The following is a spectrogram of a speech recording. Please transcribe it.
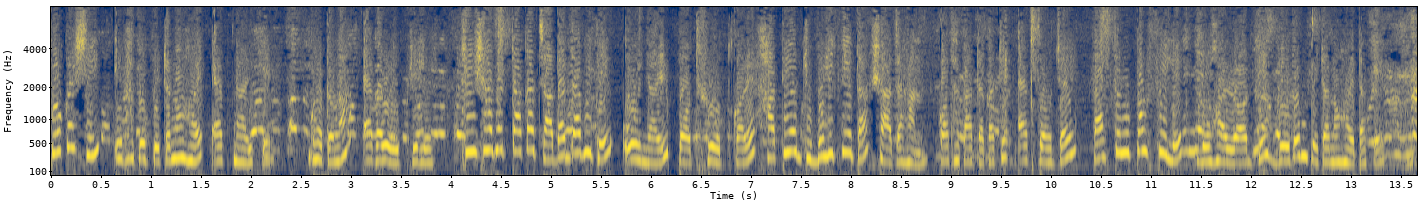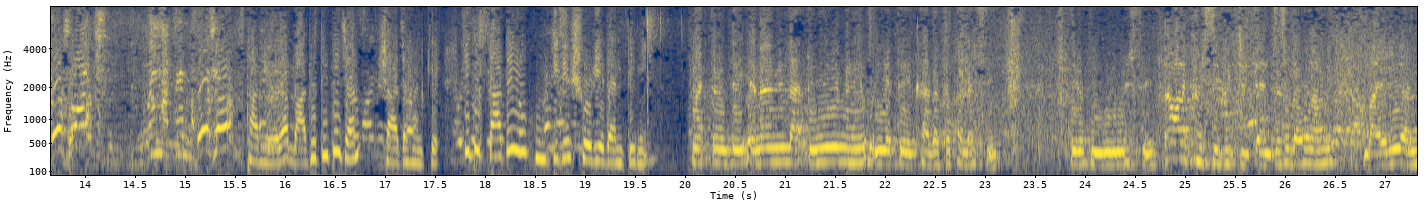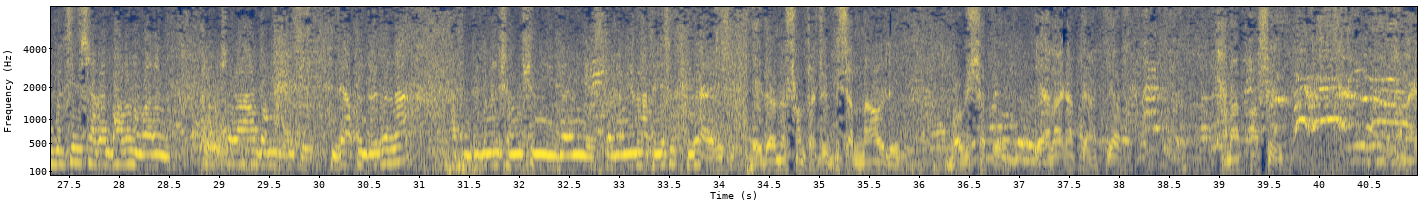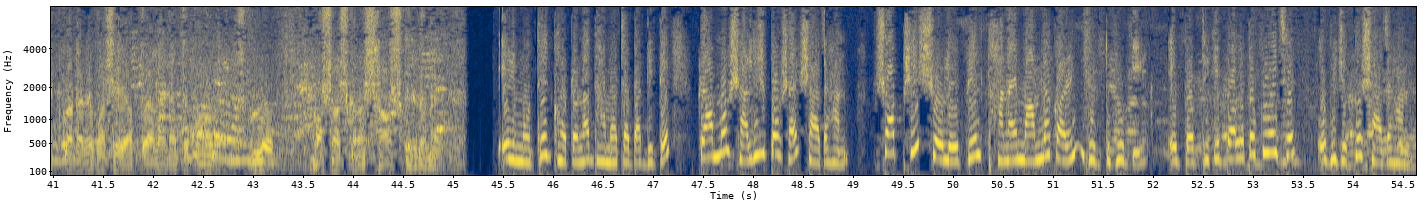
প্রকাশ্যেই এভাবে পেটানো হয় এক নারীকে। ঘটনা এগারো এপ্রিলের ত্রিশ হাজার টাকা চাঁদার দাবিতে ওই নারীর পথ রোধ করে হাতিয়ার যুবলীগ নেতা শাহজাহান। কথা কাটাকাটির এক পর্যায়ে রাস্তার উপর ফেলে লোহার রড দিয়ে বেদম পেটানো হয় তাকে। স্থানীয়রা বাধা দিতে যান শাহজাহানকে কিন্তু তাদেরও হুমকি দিয়ে সরিয়ে দেন তিনি। মারতে মারতে আমি লাঠি নিয়ে মানে ইয়েতে খাদাতে ফেলাছি এরকম করে মারছে অনেক ফিরছি ফিরছি টানতেছে তখন আমি বাইরে আমি বলছি যে সাধারণ ভালো না ভালো না। সবাই আমার দম দিয়েছে যে আপনি ধরবেন না আপনি ধরলে মানে সমস্যা নিয়ে যাবেন আমি মাথায় এসে খুবই হারা গেছি এই ধরনের সন্ত্রাসের বিচার না হলে ভবিষ্যতে এই এলাকাতে হাতিয়ার থানার পাশে থানা হেডকোয়ার্টারের পাশে অত এলাকাতে কোনো লোক বসবাস করার সাহস করবে না। এর মধ্যে ঘটনা ধামাচাপা দিতে গ্রাম্য সালিশ বসায় শাহজাহান। সবশেষ ষোলো এপ্রিল থানায় মামলা করেন ভুক্তভোগী। এরপর থেকে পলাতক রয়েছে অভিযুক্ত শাহজাহান।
